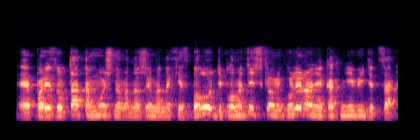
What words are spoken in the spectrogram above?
э, по результатам мощного нажима на Хизбаллу. Дипломатическое урегулирование, как мне видится,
